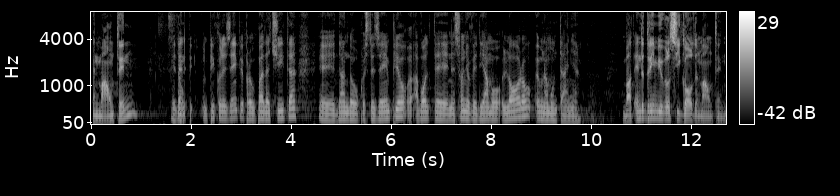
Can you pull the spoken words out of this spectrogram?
and mountain, E un, And- pi- un piccolo esempio, Prabhupada cita, eh, dando questo esempio, a volte nel sogno vediamo l'oro e una montagna. but in the dream you will see golden mountain.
